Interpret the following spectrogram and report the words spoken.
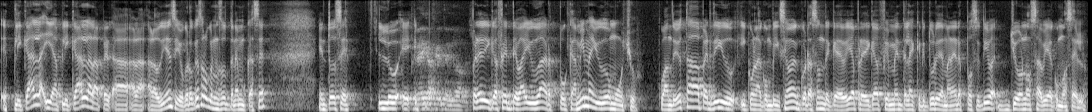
explicarla y aplicarla a la, a, la, a la, audiencia. Yo creo que eso es lo que nosotros tenemos que hacer. Entonces, lo, eh, Predica Fe te ayuda. Predica Fe te va a ayudar, porque a mí me ayudó mucho. Cuando yo estaba perdido y con la convicción en el corazón de que debía predicar fielmente la escritura y de manera expositiva, yo no sabía cómo hacerlo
